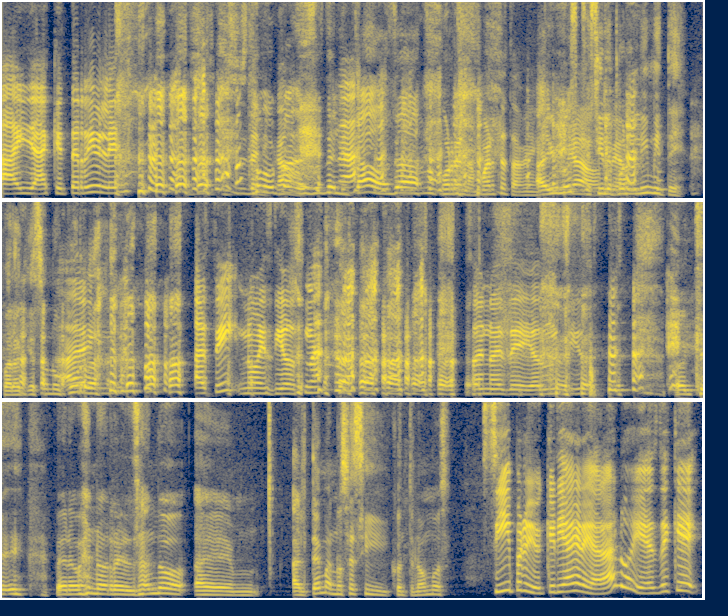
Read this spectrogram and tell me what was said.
Ay, ya, qué terrible. Eso es Como delicado. cuando- eso es delicado, o sea, Uno corre la muerte también. hay unos que Cuidado, sí le ponen límite para que eso no Ay, ocurra. no. Así no es Dios. Eso no es de Dios. ok, pero bueno, regresando eh, al tema, no sé si continuamos. Sí, pero yo quería agregar algo y es de que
